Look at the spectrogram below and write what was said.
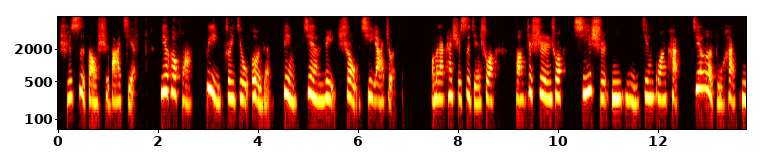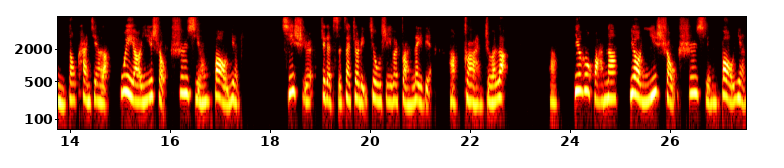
十四到十八节，耶和华必追究恶人，并建立受欺压者。我们来看十四节说。啊，这诗人说：“其实你已经观看奸恶毒害，你都看见了，为要以手施行报应。”其实这个词在这里就是一个转泪点，啊，转折了。啊，耶和华呢要以手施行报应。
